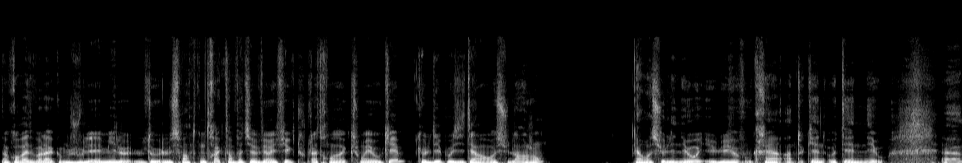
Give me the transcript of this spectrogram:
Donc en fait, voilà, comme je vous l'ai mis, le, smart contract, en fait, il va vérifier que toute la transaction est OK, que le dépositaire a reçu de l'argent, a reçu les néo et lui va vous créer un token OTN néo. Euh,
